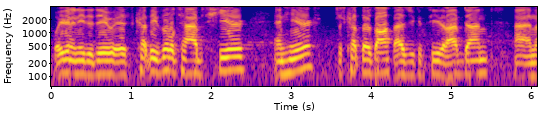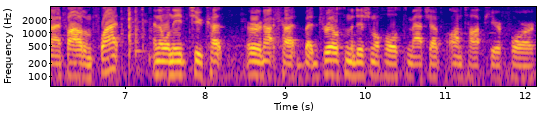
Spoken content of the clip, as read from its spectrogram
What you're going to need to do is cut these little tabs here and here just cut those off as you can see that I've done uh, and then I filed them flat. And then we'll need to cut or not cut but drill some additional holes to match up on top here for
